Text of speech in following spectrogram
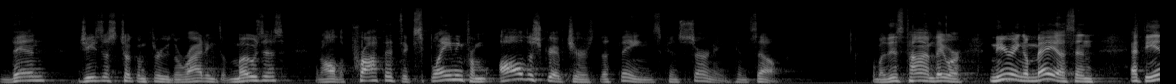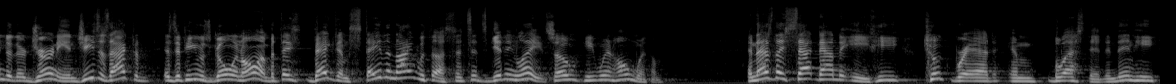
And then Jesus took them through the writings of Moses and all the prophets, explaining from all the scriptures the things concerning himself. Well, by this time, they were nearing Emmaus and at the end of their journey, and Jesus acted as if he was going on, but they begged him, Stay the night with us since it's getting late. So he went home with them. And as they sat down to eat, he took bread and blessed it, and then he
